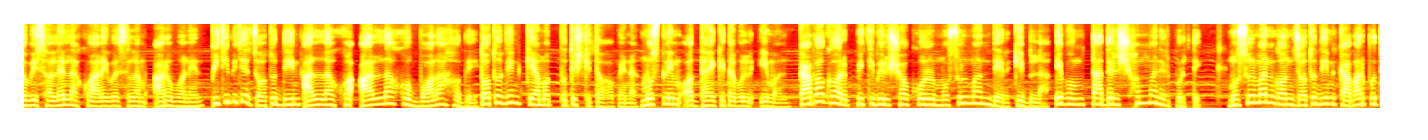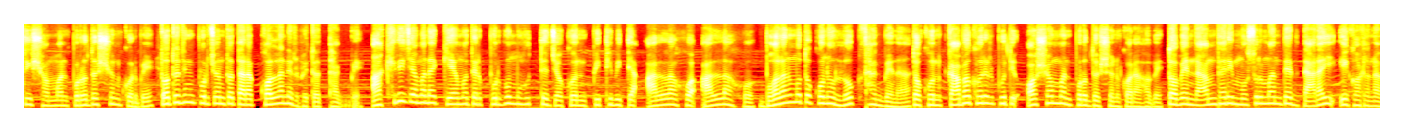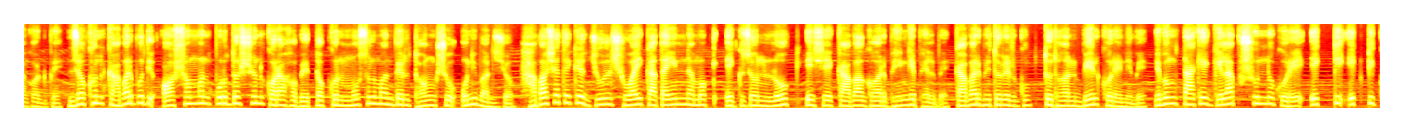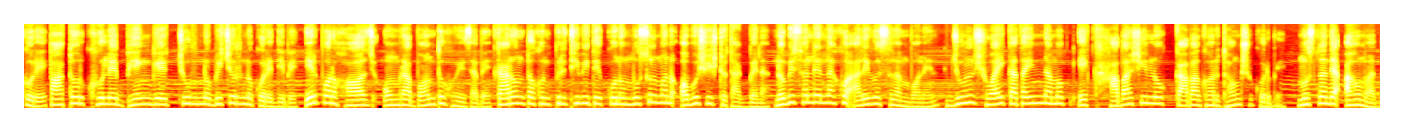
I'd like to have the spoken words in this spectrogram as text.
নবী সাল্লাহ আলাইসাল্লাম আরও বলেন, পৃথিবীতে যতদিন আল্লাহ আল্লাহ বলা হবে, ততদিন কেয়ামত প্রতিষ্ঠিত হবে না। মুসলিম অধ্যায় কিতাবুল ইমান কাবা ঘর পৃথিবীর সকল মুসলমানদের কিবলা এবং তাদের সম্মানের প্রতীক। মুসলমানগণ যতদিন কাবার প্রতি সম্মান প্রদর্শন করবে, ততদিন পর্যন্ত তারা কল্যাণের ভেতর থাকবে। আখিরি জামানায় কেয়ামতের পূর্ব মুহূর্তে যখন পৃথিবীতে আল্লাহ আল্লাহ বলার মতো কোনো লোক থাকবে না, তখন কাবা ঘরের প্রতি অসম্মান প্রদর্শন করা হবে। তবে নামধারী মুসলমানদের দ্বারাই এ ঘটনা ঘটবে। যখন কাবার প্রতি অসম্মান প্রদর্শন করা হবে, তখন মুসলমানদের ধ্বংস অনিবার্য। হাবাসা থেকে জুল সোয়াই কাতাইন নামক একজন লোক এসে কাবা ঘর ভেঙে ফেলবে। কাবার ভেতরের গুপ্তধন বের করে নেবে এবং তাকে গেলাপ শূন্য করে একটি একটি করে পাথর খুলে ভেঙ্গে চূর্ণ বিচূর্ণ করে দিবে। এরপর হজ ওমরা বন্ধ হয়ে যাবে, কারণ তখন পৃথিবীতে কোনো মুসলমান অবশিষ্ট থাকবে না। নবী সাল্লাল্লাহু আলাইহি ওয়াসাল্লাম বলেন, জুল সোয়াই কাতাইন নামক এক হাবাসি লোক কাবা ঘর ধ্বংস করবে। মুসনাদে আহমদ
